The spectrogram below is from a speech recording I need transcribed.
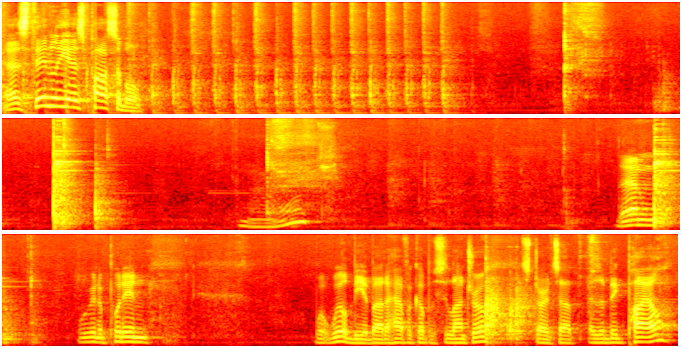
As thinly as possible. Then we're going to put in what will be about a half a cup of cilantro. It starts up as a big pile.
